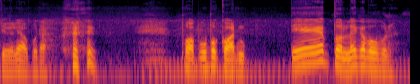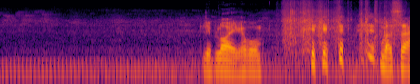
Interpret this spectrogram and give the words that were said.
เจอแล้วปุ่นนะพร้อมอุปกรณ์เต็มต้นเลยครับผมพุ่นเรียบร้อยครับผม มาสา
